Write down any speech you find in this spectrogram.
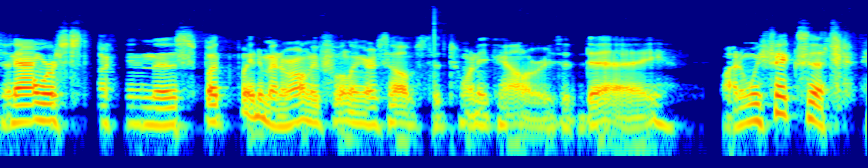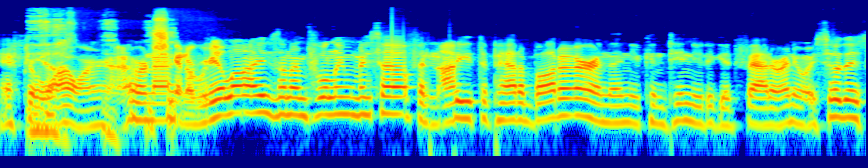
And now we're stuck in this, but wait a minute, we're only fooling ourselves to 20 calories a day. Why don't we fix it? After yeah, a while, we're, yeah. not going to realize that I'm fooling myself and not eat the pat of butter, and then you continue to get fatter anyway. So there's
